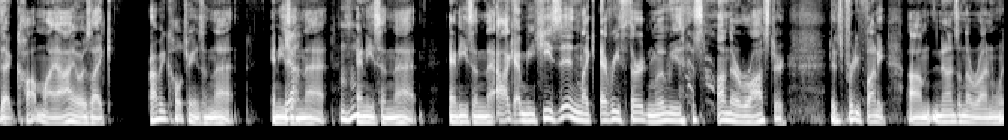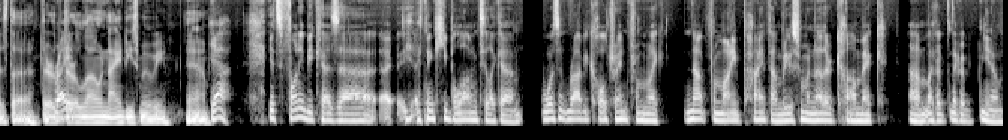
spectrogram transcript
that caught my eye was like Robbie Coltrane's in that, and he's Yeah. in that, and he's in that, and he's in that. Like I mean, he's in like every third movie that's on their roster. It's pretty funny. Um, Nuns on the Run was the their Right. their lone '90s movie. Yeah, Yeah, it's funny because uh, I, I think he belonged to like a wasn't Robbie Coltrane from like not from Monty Python, but he was from another comic, um, like a like a you know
